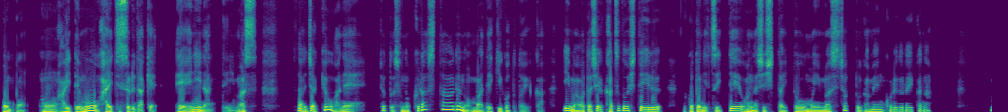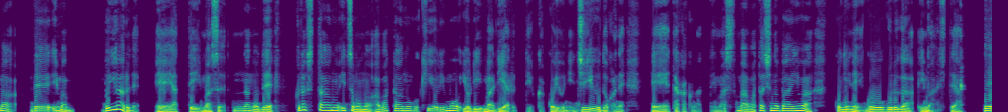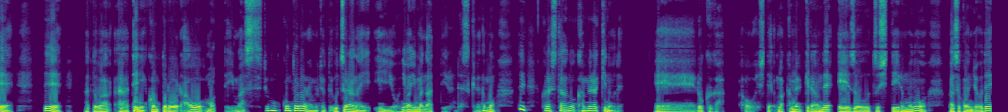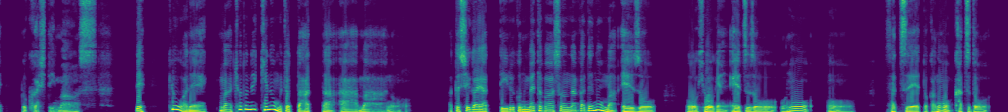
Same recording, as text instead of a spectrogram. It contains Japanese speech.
ポンポン、うん、アイテムを配置するだけ、えー、になっています。さあ、じゃあ今日はね、ちょっとそのクラスターでの、まあ、出来事というか、今私が活動していることについてお話ししたいと思います。ちょっと画面これぐらいかな。まあ、で、今 VR で、えー、やっています。なので、クラスターのいつものアバターの動きよりもより、まあ、リアルっていうか、こういうふうに自由度がね、えー、高くなっています。まあ、私の場合には、ここにね、ゴーグルが今してあって、で、あとは手にコントローラーを持っています。コントローラーもちょっと映らないようには今なっているんですけれども、で、クラスターのカメラ機能で、えー、録画をして、まあ、カメラ機能で映像を映しているものをパソコン上で録画しています。で、今日はね、まあちょうどね、昨日もちょっとあった、あまああの、私がやっているこのメタバースの中での、まあ、映像を表現、映像の撮影とかの活動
